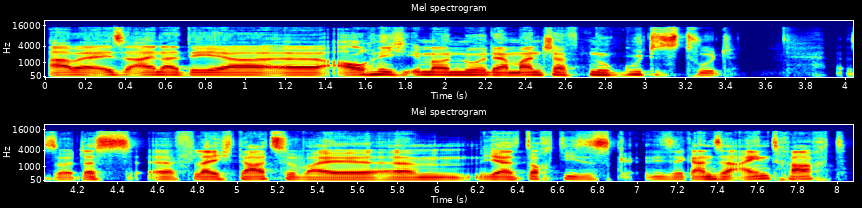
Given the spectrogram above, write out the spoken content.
aber er ist einer, der äh, auch nicht immer nur der Mannschaft nur Gutes tut. So, das äh, vielleicht dazu, weil ähm, ja doch dieses, diese ganze Eintracht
